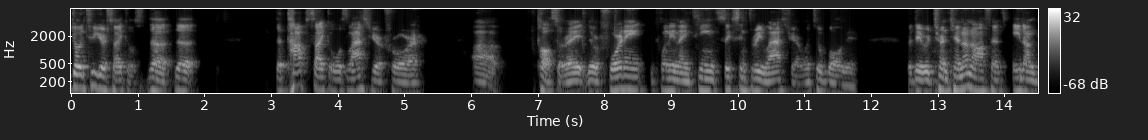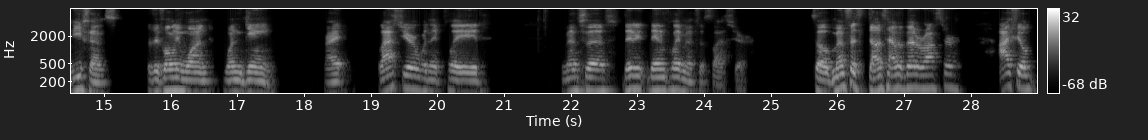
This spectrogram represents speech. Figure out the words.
go in two-year cycles. The the the top cycle was last year for uh, Tulsa, right? They were four and eight in 2019, six and three last year. I went to a bowl game, but they returned 10 on offense, eight on defense, but they've only won one game, right? Last year when they played Memphis, they didn't, they didn't play Memphis last year. So Memphis does have a better roster. I feel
